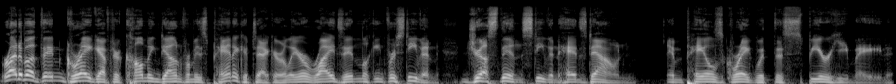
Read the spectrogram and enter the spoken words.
Right about then, Greg, after calming down from his panic attack earlier, rides in looking for Steven. Just then, Steven heads down, impales Greg with the spear he made,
